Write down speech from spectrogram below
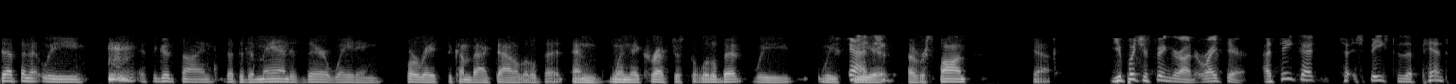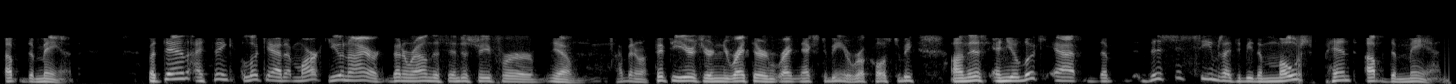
definitely it's a good sign that the demand is there waiting for rates to come back down a little bit. And when they correct just a little bit, we we see yeah, a, a response. Yeah. You put your finger on it right there. I think that t- speaks to the pent up demand. But then I think look at it, Marc. You and I are been around this industry for you know I've been around 50 years. You're right there, right next to me. You're real close to me on this. And you look at the. This just seems like to be the most pent up demand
